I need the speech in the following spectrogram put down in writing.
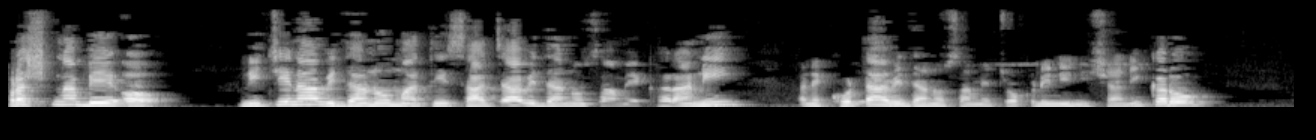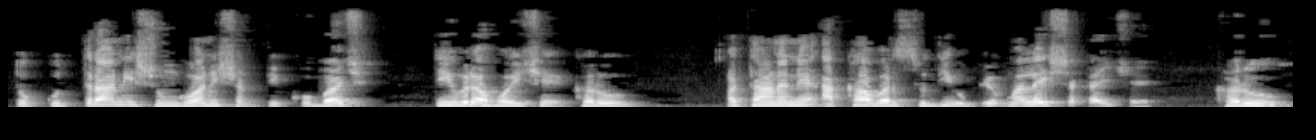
પ્રશ્ન બે અ. નીચેના વિધાનોમાંથી સાચા વિધાનો સામે ખરાની અને ખોટા વિધાનો સામે ચોકડીની નિશાની કરો. તો કૂતરાની સૂંઘવાની શક્તિ ખૂબ જ તીવ્ર હોય છે. ખરું? અથાણાને આખા વર્ષ સુધી ઉપયોગમાં લઈ શકાય છે. ખરું?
